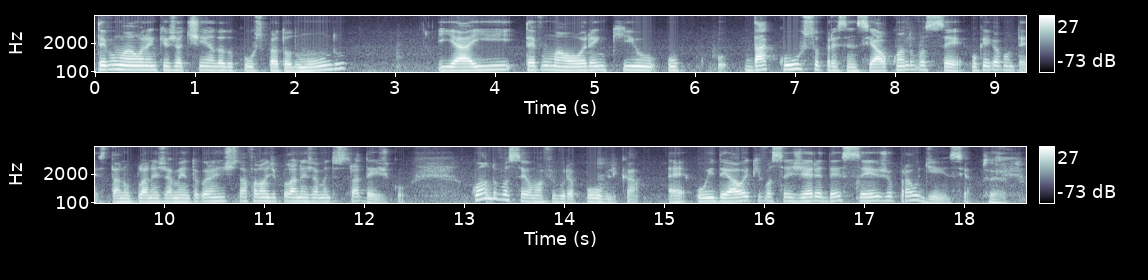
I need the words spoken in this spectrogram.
teve uma hora em que eu já tinha dado curso para todo mundo, e aí teve uma hora em que o, o, o dar curso presencial, quando você. O que que acontece? Está no planejamento, agora a gente está falando de planejamento estratégico. Quando você é uma figura pública, é, o ideal é que você gere desejo para a audiência. Certo.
